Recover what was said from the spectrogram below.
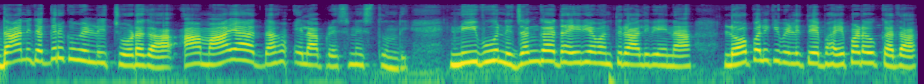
దాని దగ్గరకు వెళ్ళి చూడగా ఆ మాయా అద్దం ఇలా ప్రశ్నిస్తుంది. నీవు నిజంగా ధైర్యవంతురాలివేనా? లోపలికి వెళితే భయపడవు కదా?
